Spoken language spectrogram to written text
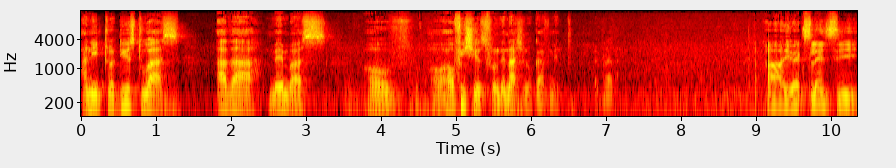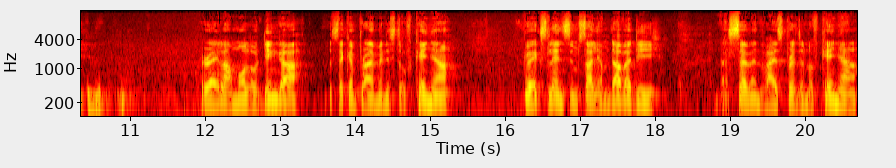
and introduce to us other members of or officials from the national government. My brother. Uh, Your Excellency Raila Amolo Odinga, the second Prime Minister of Kenya, Your Excellency Musalia Mudavadi, the seventh Vice President of Kenya,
